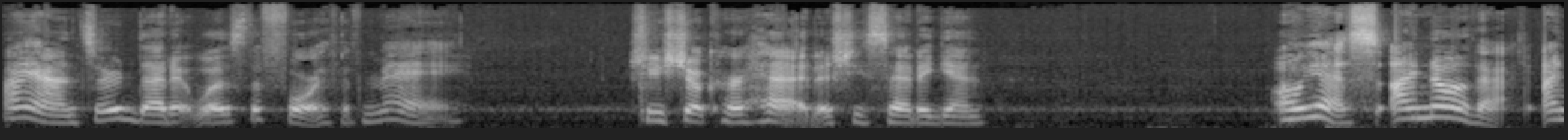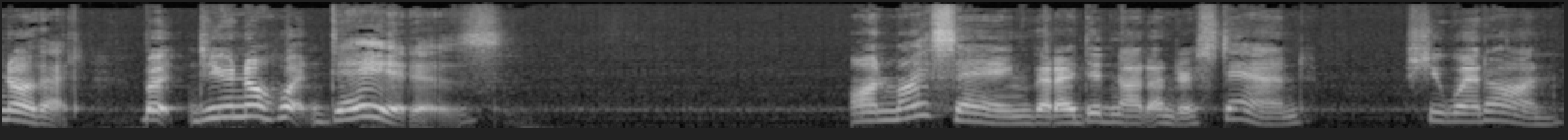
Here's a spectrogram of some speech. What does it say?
I answered that it was the fourth of May. She shook her head as she said again, "Oh, yes, I know that, I know that. But do you know what day it is?" On my saying that I did not understand, she went on.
